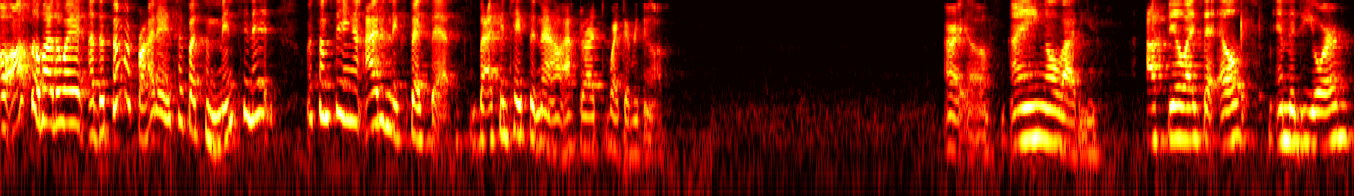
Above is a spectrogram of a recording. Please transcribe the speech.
Oh, also, by the way, uh, the Summer Fridays has like some mint in it or something. I didn't expect that, but I can taste it now after I wiped everything off. All right, y'all. I ain't gonna lie to you. I feel like the e.l.f. and the Dior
